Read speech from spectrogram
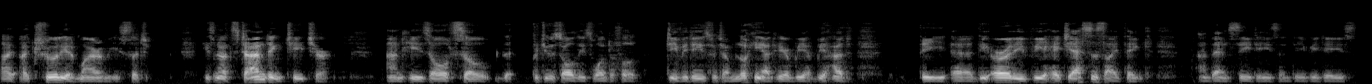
I, I, I truly admire him. He's such he's an outstanding teacher, and he's also the, produced all these wonderful DVDs, which I'm looking at here. We, we had the uh, the early VHSs, I think, and then CDs and DVDs.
